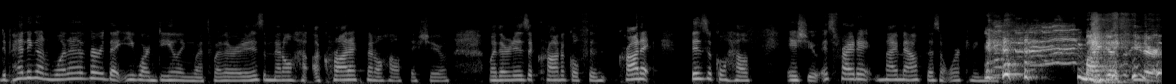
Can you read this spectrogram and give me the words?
depending on whatever that you are dealing with, whether it is a mental, a chronic mental health issue, whether it is a chronic, chronic physical health issue. It's Friday. My mouth doesn't work anymore. Mine doesn't either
